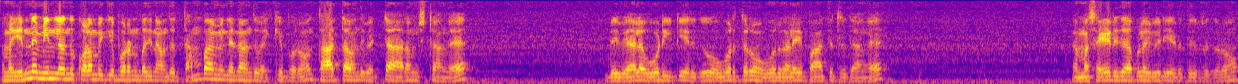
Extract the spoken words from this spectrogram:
நம்ம என்ன மீனில் வந்து குழம்பு வைக்க போகிறோம்னு பார்த்தீங்கன்னா வந்து தம்பா மீனில் தான் வந்து வைக்க போகிறோம் தாத்தா வந்து வெட்ட ஆரம்பிச்சிட்டாங்க. இப்படி வேலை ஓடிக்கிட்டே இருக்குது ஒவ்வொருத்தரும் ஒவ்வொரு வேலையை பார்த்துட்டு இருக்காங்க. நம்ம சைடு கேப்பில் வீடியோ எடுத்துக்கிட்டு இருக்கிறோம்.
